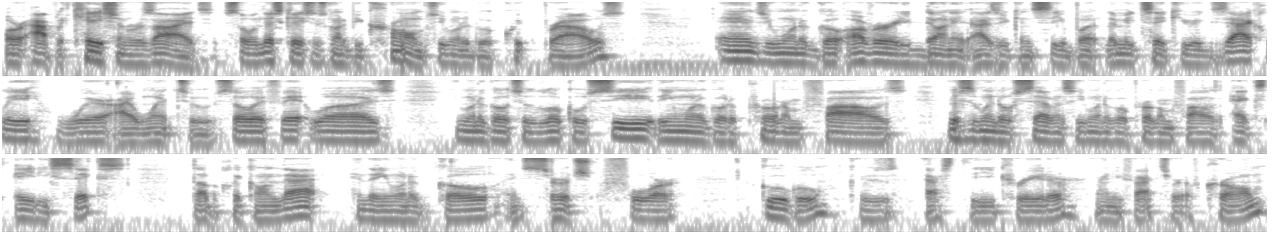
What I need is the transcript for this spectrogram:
or application resides. So in this case, it's going to be Chrome. So you want to do a quick browse and you want to go I've already done it as you can see but let me take you exactly where I went to. So if it was you want to go to the local C then you want to go to program files. This is Windows 7 so you want to go program files x86 double click on that and then you want to go and search for Google because that's the creator manufacturer of Chrome.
